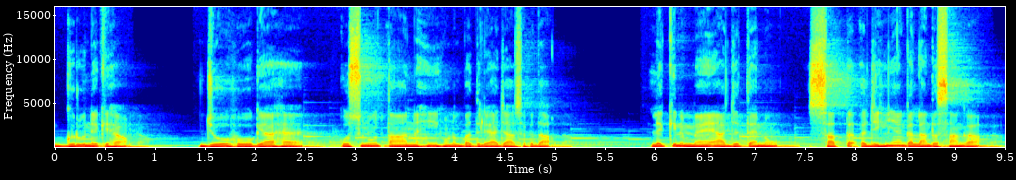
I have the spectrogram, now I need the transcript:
ਗੁਰੂ ਨੇ ਕਿਹਾ ਜੋ ਹੋ ਗਿਆ ਹੈ ਉਸ ਨੂੰ ਤਾਂ ਨਹੀਂ ਹੁਣ ਬਦਲਿਆ ਜਾ ਸਕਦਾ। ਲੇਕਿਨ ਮੈਂ ਅੱਜ ਤੈਨੂੰ ਸੱਤ ਅਜਿਹੀਆਂ ਗੱਲਾਂ ਦੱਸਾਂਗਾ,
